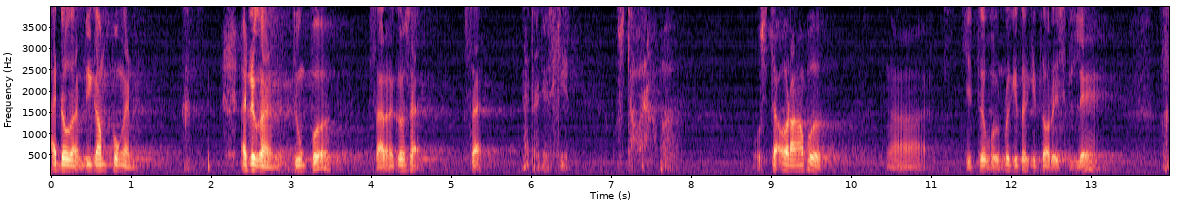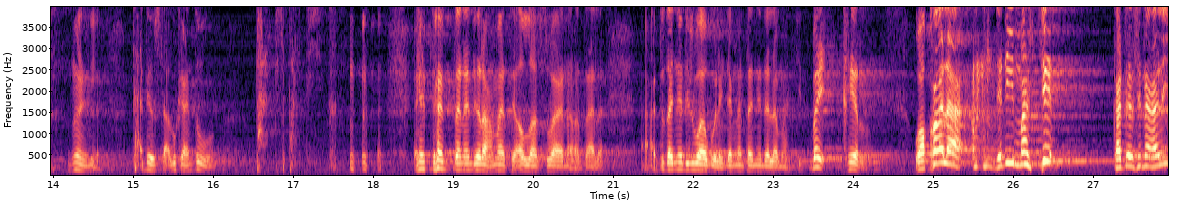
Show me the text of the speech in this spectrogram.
ada orang di kampungan, ada orang jumpa Assalamualaikum Ustaz. Ustaz, nak tanya sikit. Ustaz orang apa? Ustaz orang apa? Ha, kita pun berkata kita orang Islam. tak ada Ustaz bukan tu. Parti-parti. eh, tuan-tuan yang dirahmati Allah SWT. Ha, itu tanya di luar boleh. Jangan tanya dalam masjid. Baik, khair. Wa qala, jadi masjid, kata Sina Ali,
